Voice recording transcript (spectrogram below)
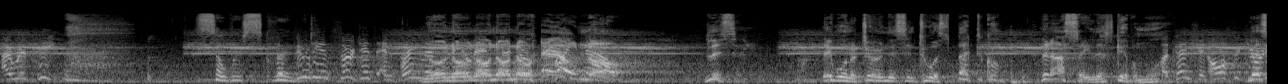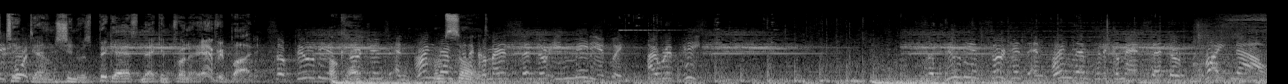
I repeat, So we're screwed. subdue the insurgents and bring them No, to no, the no, command no, no, hell right no! now. Listen, they want to turn this into a spectacle? Then I say let's give them one. Attention, all security Let's take forces. down Shinra's big ass neck in front of everybody. Subdue the Okay. insurgents and bring I'm them sold. to the command center immediately. I repeat. Subdue the insurgents and bring them to the command center right now.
